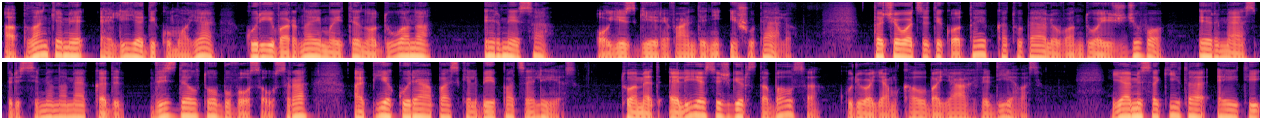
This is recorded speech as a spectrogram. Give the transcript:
Aplankėme Eliją dikumoje, kurį varnai maitino duona ir mėsa, o jis gėrė vandenį iš upelio. Tačiau atsitiko taip, kad upelio vanduo išdžiuvo ir mes prisimename, kad vis dėlto buvo sausra, apie kurią paskelbė pats Elijas. Tuomet Elijas išgirsta balsą, kuriuo jam kalba Jahve Dievas. Jam įsakyta eiti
